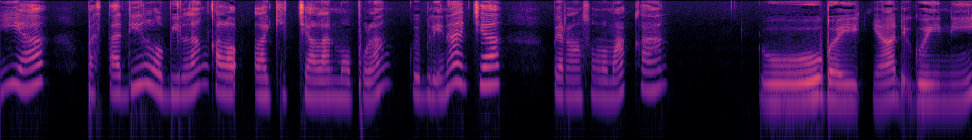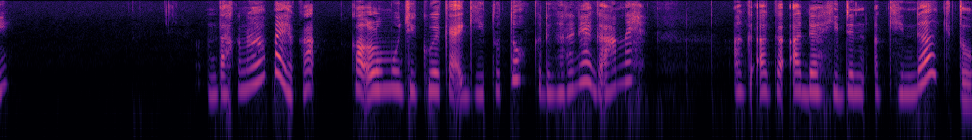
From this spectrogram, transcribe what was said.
Iya, pas tadi lo bilang kalau lagi jalan mau pulang, gue beliin aja biar langsung lo makan. Duh baiknya adik gue ini. Entah kenapa ya kak kalau lo muji gue kayak gitu tuh kedengarannya agak aneh. Agak-agak ada hidden agenda gitu.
